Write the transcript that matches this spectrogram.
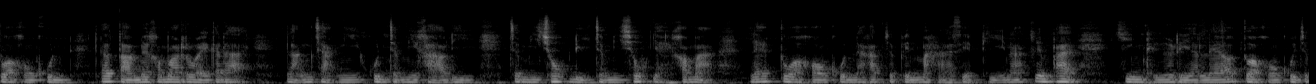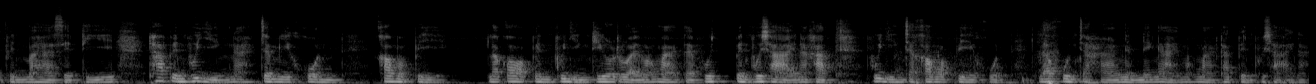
ตัวของคุณ แล้วตามด้วยคำว่ารวยก็ได้ หลังจากนี้คุณจะมีข่าวดี จะมีโชคดี จะมีโชคใหญ่เข้ามา และตัวของคุณนะครับจะเป็นมหาเศรษฐีนะขึ้นไพ่คิงถือเหรียญแล้ว ตัวของคุณจะเป็นมหาเศรษฐี ถ้าเป็นผู้หญิงนะจะมีคนเข้ามาปี แล้วก็เป็นผู้หญิงที่รวยมากๆ แต่ผู้เป็นผู้ชายนะครับ ผู้หญิงจะเข้ามาปีคุณ แล้วคุณจะหาเงินได้ง่ายมาก ๆ ถ้าเป็นผู้ชายนะ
